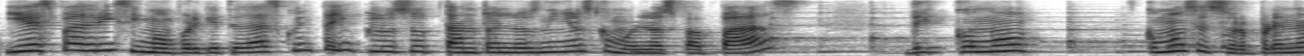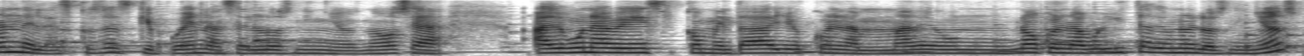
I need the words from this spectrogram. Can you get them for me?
Y es padrísimo porque te das cuenta incluso tanto en los niños como en los papás de cómo cómo se sorprenden de las cosas que pueden hacer los niños, ¿no? O sea, alguna vez comentaba yo con la mamá de un, no, con la abuelita de uno de los niños,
